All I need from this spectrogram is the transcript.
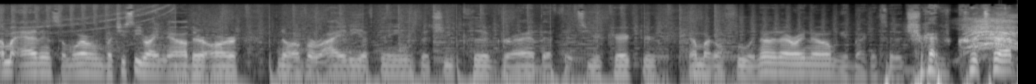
I'm gonna add in some more of them but you see right now there are you know a variety of things that you could grab that fits your character I'm not gonna fool with none of that right now I'm gonna get back into the trap trap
